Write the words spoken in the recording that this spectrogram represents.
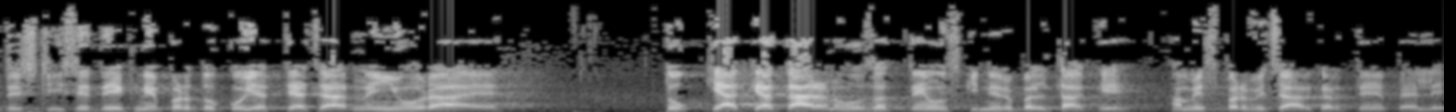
दृष्टि से देखने पर तो कोई अत्याचार नहीं हो रहा है तो क्या क्या कारण हो सकते हैं उसकी निर्बलता के? हम इस पर विचार करते हैं पहले।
